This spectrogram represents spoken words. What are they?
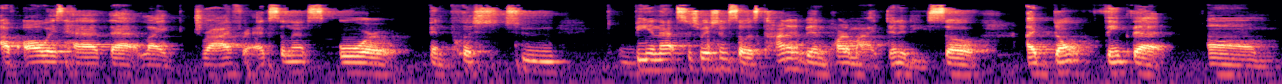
I've always had that like drive for excellence or been pushed to be in that situation. So it's kind of been part of my identity. So I don't think that um,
